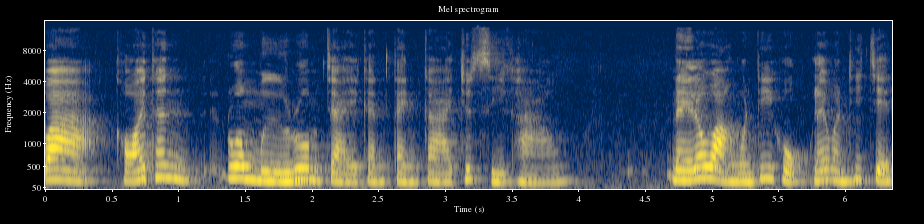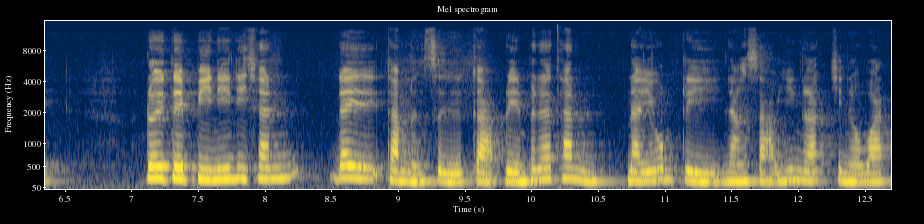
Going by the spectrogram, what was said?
ว่าขอให้ท่านร่วมมือร่วมใจกันแต่งกายชุดสีขาว ในระหว่างวันที่ 6 และวันที่ 7 โดยในปีนี้ดิฉัน ได้ทำหนังสือกับเรียนพระท่านนายกรัฐมนตรีนางสาวยิ่งรักจินวัตร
